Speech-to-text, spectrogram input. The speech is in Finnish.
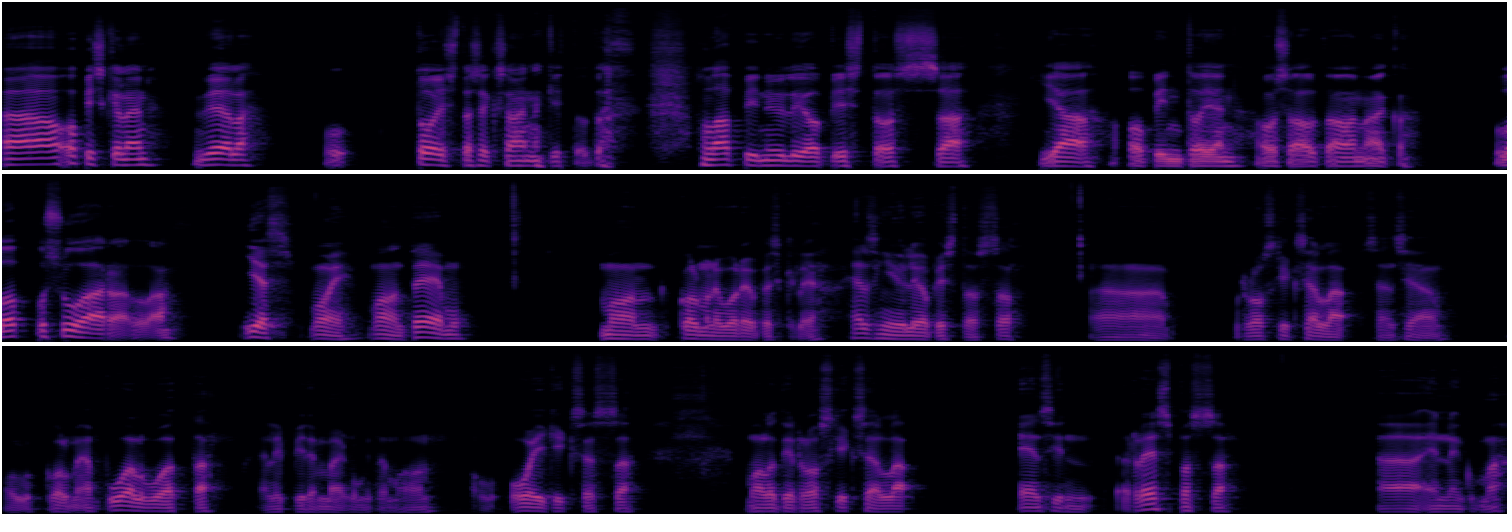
ää, opiskelen vielä toistaiseksi ainakin tota, Lapin yliopistossa ja opintojen osalta on aika loppusuoralla. Yes, moi. Mä oon Teemu. Mä oon kolmannen vuoden opiskelija Helsingin yliopistossa. Ää, Roskiksella sen sijaan ollut kolme ja puoli vuotta, eli pidemmän kuin mitä mä oon ollut Oikiksessa. Mä aloitin Roskiksella ensin Respassa ää, ennen kuin mä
